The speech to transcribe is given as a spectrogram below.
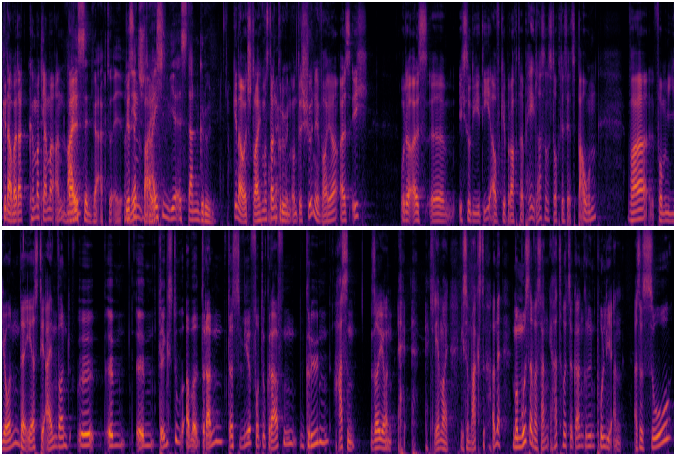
Genau, aber da können wir gleich mal an, weil, Weiß sind wir aktuell. Und Wir jetzt streichen wir es dann grün. genau, jetzt streichen wir es dann Okay. grün. Und das Schöne war ja, als ich, oder als äh, ich so die Idee aufgebracht habe, hey, lass uns doch das jetzt bauen, war vom Jon der erste Einwand, äh, ähm, ähm, denkst du aber dran, dass wir Fotografen grün hassen? So, Jon, erklär mal, wieso magst du? Aber ne, man muss aber sagen, er hat heute sogar einen grünen Pulli an. Also so,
